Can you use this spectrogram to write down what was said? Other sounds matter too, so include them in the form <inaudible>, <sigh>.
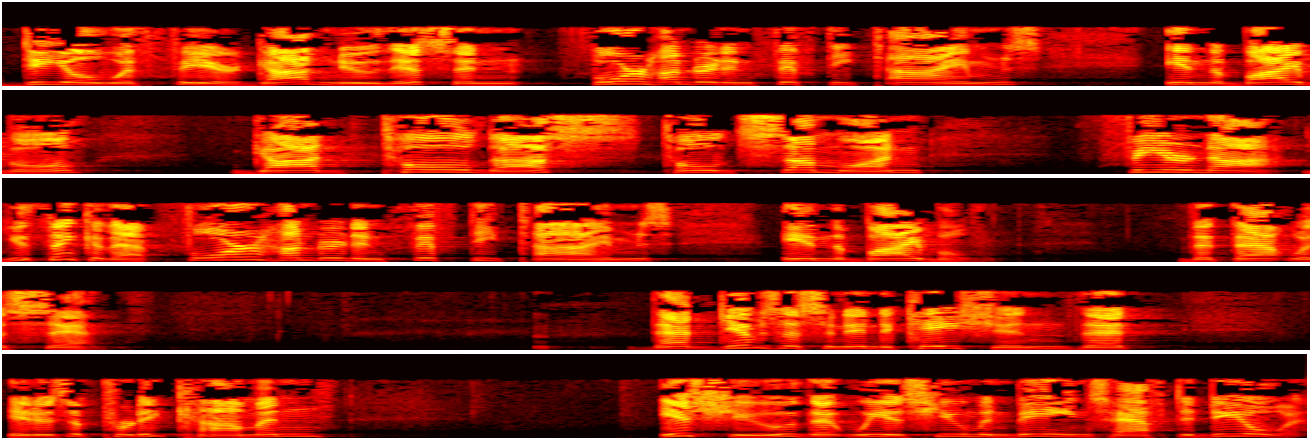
deal with fear. God knew this, and 450 times in the Bible, God told us, told someone, fear not. You think of that. 450 times in the Bible that that was said that gives us an indication that it is a pretty common issue that we as human beings have to deal with.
